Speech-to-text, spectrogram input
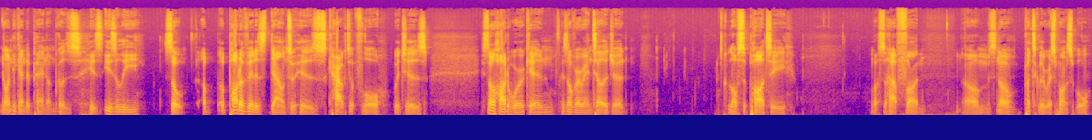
one he can depend on because he's easily so. A, a part of it is down to his character flaw, which is he's not hardworking, he's not very intelligent, loves to party, loves to have fun. Um, he's not particularly responsible,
